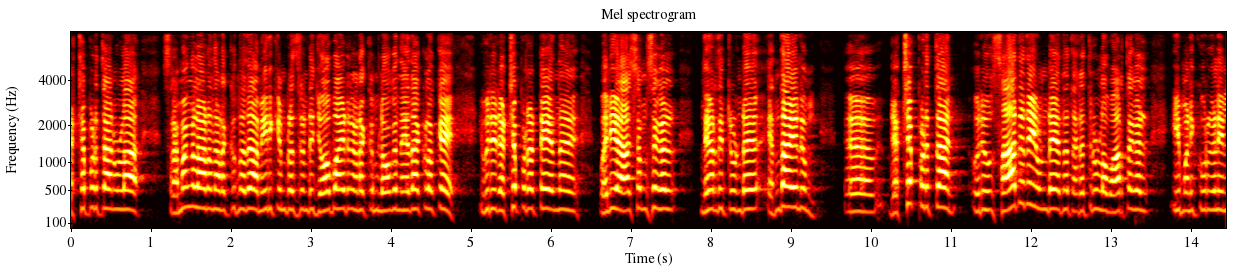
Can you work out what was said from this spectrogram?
രക്ഷപ്പെടുത്താനുള്ള ശ്രമങ്ങളാണ് നടക്കുന്നത്. അമേരിക്കൻ പ്രസിഡന്റ് ജോ ബൈഡൻ അടക്കം ലോക നേതാക്കളൊക്കെ ഇവർ രക്ഷപ്പെടട്ടെ എന്ന് വലിയ ആശംസകൾ നേർന്നിട്ടുണ്ട്. എന്തായാലും രക്ഷപ്പെടുത്താൻ ഒരു സാധ്യതയുണ്ട് എന്ന തരത്തിലുള്ള വാർത്തകൾ ഈ മണിക്കൂറുകളിൽ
